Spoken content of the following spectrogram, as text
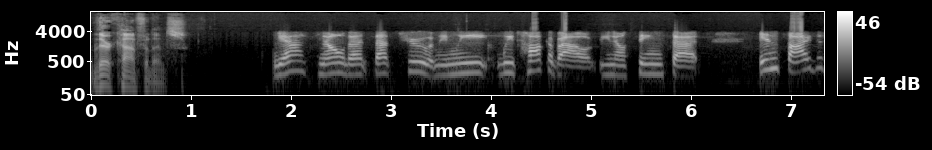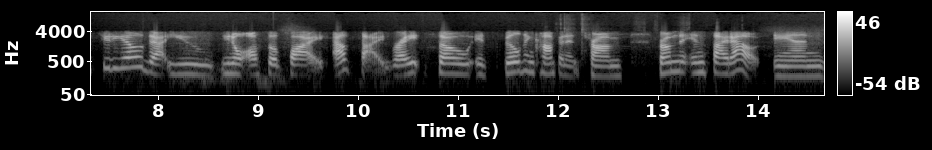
their confidence. Yes, no, that that's true. I mean, we we talk about you know things that inside the studio that you you know also apply outside, right? So it's building confidence from from the inside out, and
